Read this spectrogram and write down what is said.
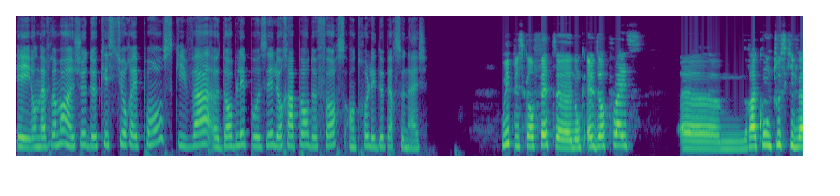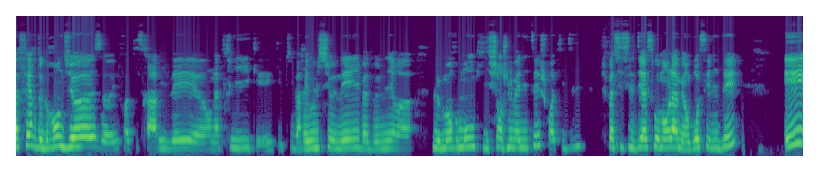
Et on a vraiment un jeu de questions-réponses qui va d'emblée poser le rapport de force entre les deux personnages. Oui, puisqu'en fait, donc Elder Price euh, raconte tout ce qu'il va faire de grandiose euh, une fois qu'il sera arrivé euh, en Afrique et qu'il va révolutionner, il va devenir le mormon qui change l'humanité, je crois qu'il dit. Je sais pas si c'est le dit à ce moment-là, mais en gros c'est l'idée. Et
